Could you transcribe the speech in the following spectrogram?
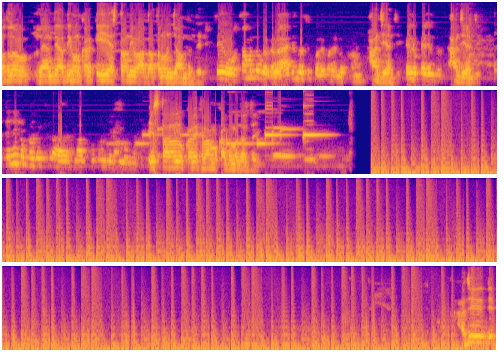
ਮਤਲਬ ਲੈਣ ਦੇ ਆਦੀ ਹੋਣ ਕਰਕੇ ਹੀ ਇਸ ਤਰ੍ਹਾਂ ਦੀ ਵਾਰਦਾਤਾਂ ਨੂੰ ਅੰਜਾਮ ਦਿੰਦੇ ਨੇ। ਤੇ ਔਰਤਾਂ ਵੱਲੋਂ ਬਗਲਾਇਆ ਜਾਂਦਾ ਸੀ ਭੋਲੇ ਭਾਲੇ ਲੋਕਾਂ ਨੂੰ? ਹਾਂਜੀ ਹਾਂਜੀ। ਇਹ ਲੁੱਟਿਆ ਜਾਂਦਾ। ਹਾਂਜੀ ਹਾਂਜੀ। ਕਿੰਨੇ ਲੋਕਾਂ ਦੇ ਖਿਲਾ- ਖਿਲਾਫ ਟੋਟਲ ਜਿਹੜਾ ਮਾਮਲਾ? ਇਹ 17 ਲੋਕਾਂ ਦੇ ਖਿਲਾਫ ਮੁਕੱਦਮਾ ਦਰਜ ਹੈ ਅਜੇ ਜੇ-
